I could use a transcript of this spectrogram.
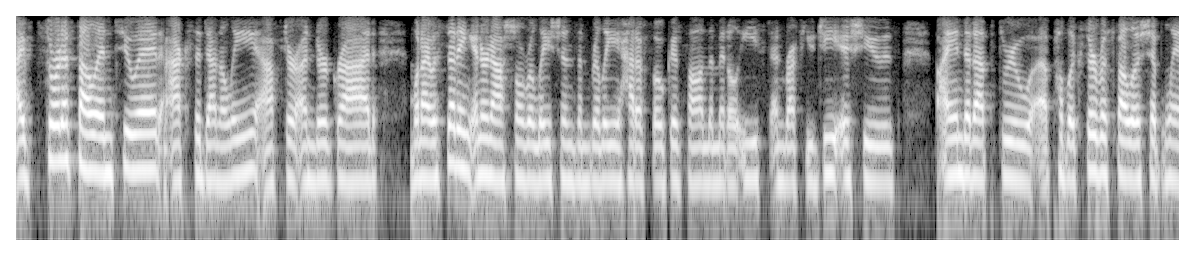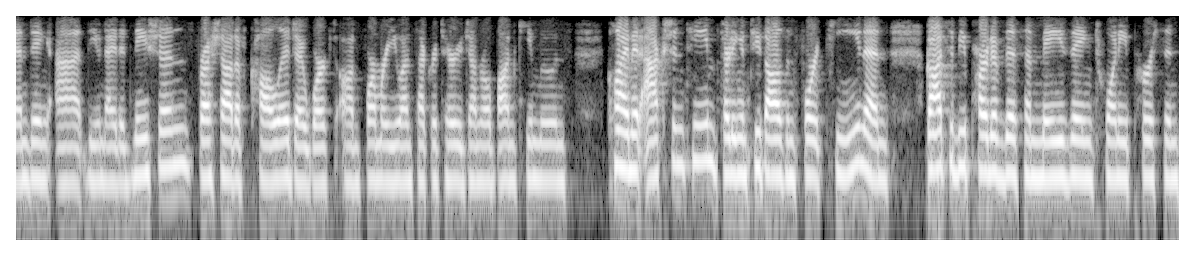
I sort of fell into it accidentally after undergrad when I was studying international relations and really had a focus on the Middle East and refugee issues, I ended up through a public service fellowship landing at the United Nations. Fresh out of college, I worked on former UN Secretary General Ban Ki moon's climate action team starting in 2014 and got to be part of this amazing 20 person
